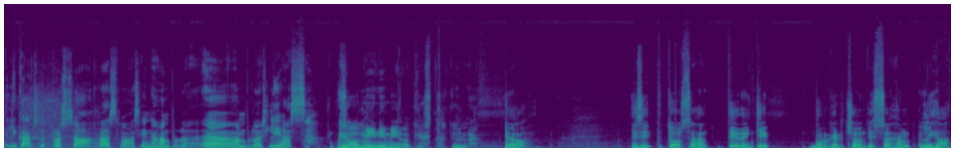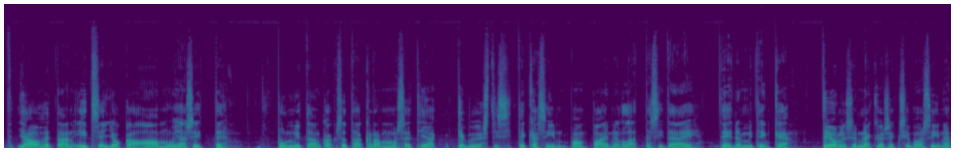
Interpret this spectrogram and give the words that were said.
Eli 20 prosenttia rasvaa siinä hampura- äh, hampurilaislihassa. Se on minimi oikeastaan, kyllä. Joo. Ja sitten tuossahan tietenkin burger jointissahan lihat jauhetaan itse joka aamu ja sitten punnitaan 200 grammaset ja kevyesti sitten käsin vaan painella, että sitä ei tehdä mitenkään teollisen näköiseksi, vaan siinä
